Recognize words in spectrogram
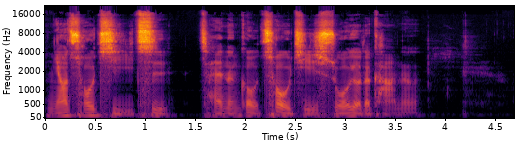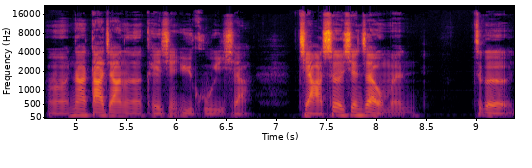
你要抽几次才能够凑齐所有的卡呢？呃，那大家呢可以先预估一下，假设现在我们这个。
